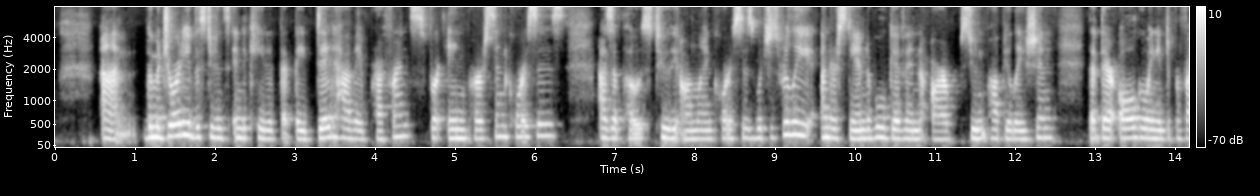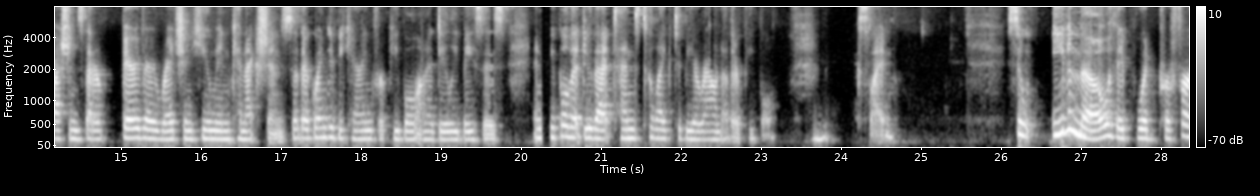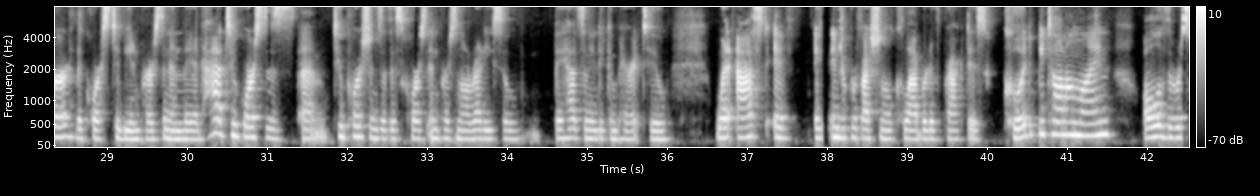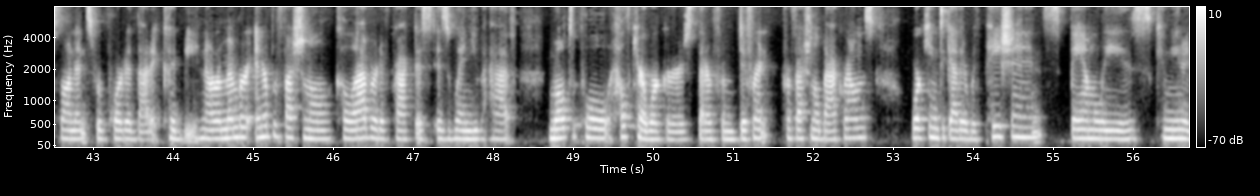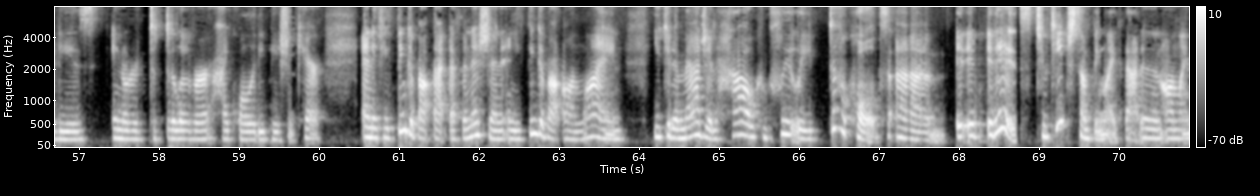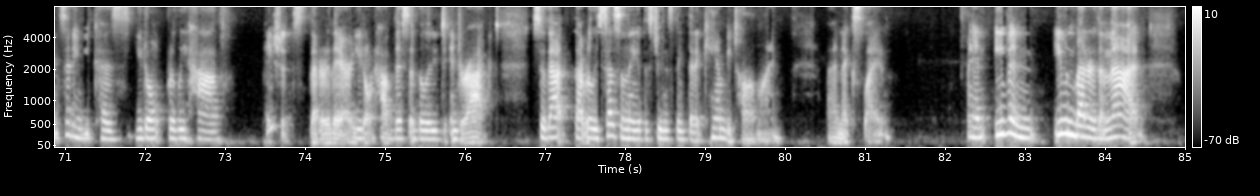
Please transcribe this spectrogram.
Um, the majority of the students indicated that they did have a preference for in-person courses as opposed to the online courses, which is really understandable given our student population, that they're all going into professions that are very, very rich in human connections. So they're going to be caring for people on a daily basis. And people that do that tend to like to be around other people. Mm -hmm. Next slide. So even though they would prefer the course to be in person and they had had two courses, um, two portions of this course in person already, so they had something to compare it to. When asked if, interprofessional collaborative practice could be taught online, all of the respondents reported that it could be. Now remember, interprofessional collaborative practice is when you have multiple healthcare workers that are from different professional backgrounds working together with patients, families, communities in order to deliver high quality patient care. And if you think about that definition and you think about online, you could imagine how completely difficult um, it, it, it is to teach something like that in an online setting because you don't really have patients that are there. You don't have this ability to interact. So that, that really says something if the students think that it can be taught online. Uh, next slide. And even, even better than that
